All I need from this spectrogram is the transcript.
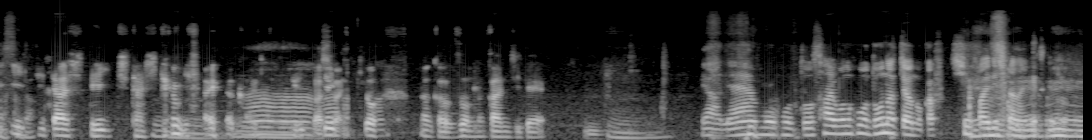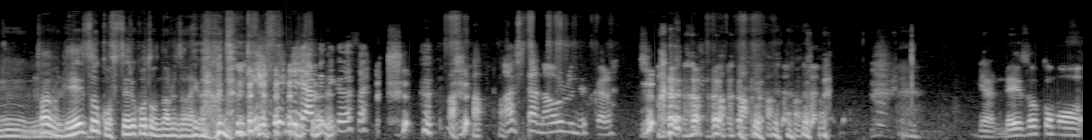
いさすが1足して1足してみたいな感じでなんかそんな感じで。うんいやね、もう本当最後の方どうなっちゃうのか心配でしかないんですけど。多分冷蔵庫捨てることになるんじゃないかなって。やめてください。明日治るんですから。いや、冷蔵庫も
